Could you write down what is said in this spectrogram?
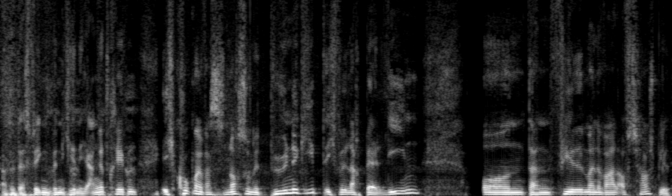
Also deswegen bin ich hier nicht angetreten. Ich guck mal, was es noch so mit Bühne gibt. Ich will nach Berlin. Und dann fiel meine Wahl aufs Schauspiel.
